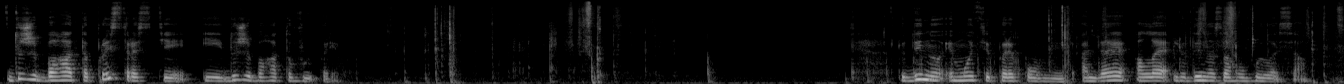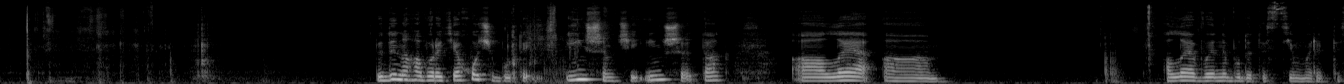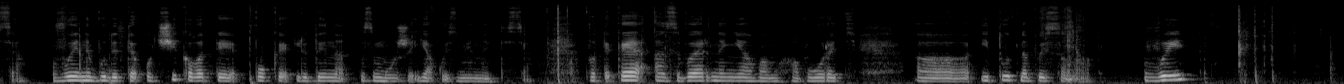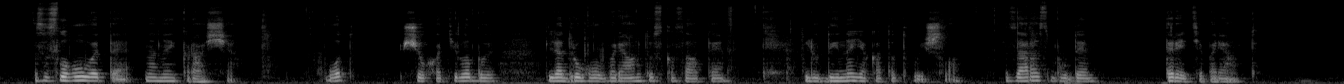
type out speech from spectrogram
дуже багато пристрасті і дуже багато виборів. Людину емоції переповнюють, але, але людина загубилася. Людина говорить, я хочу бути іншим чи іншою, так? Але, а, але ви не будете з цим миритися. Ви не будете очікувати, поки людина зможе якось змінитися. От таке звернення вам говорить. А, і тут написано: ви заслуговуєте на найкраще. От що хотіла би для другого варіанту сказати людина, яка тут вийшла. Зараз буде третій варіант.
